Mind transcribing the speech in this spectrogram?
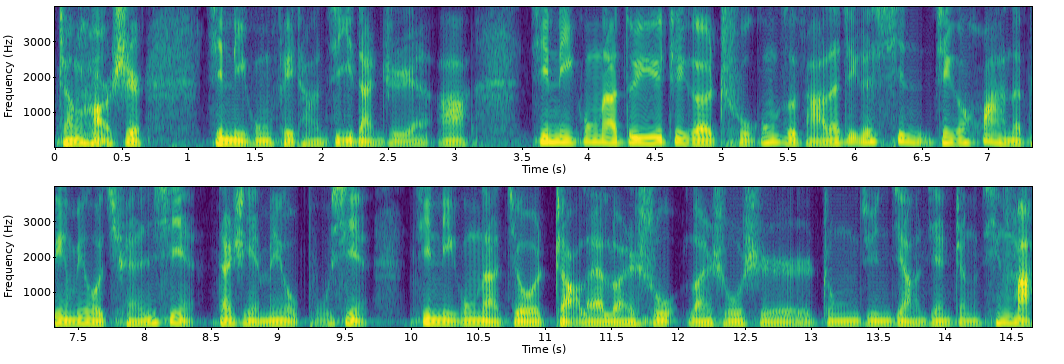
正好是。晋厉公非常忌惮之人啊！晋厉公呢，对于这个楚公子伐的这个信这个话呢，并没有全信，但是也没有不信。晋厉公呢，就找来栾书，栾书是中军将兼正卿嘛，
